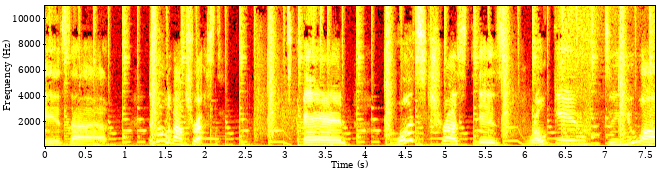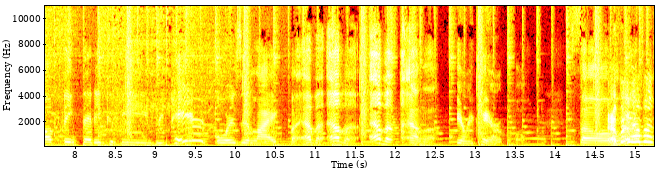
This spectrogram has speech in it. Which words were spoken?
is uh it's all about trust. And once trust is broken, do you all think that it could be repaired or is it like forever, ever, ever, ever irreparable? So Ever, ever?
